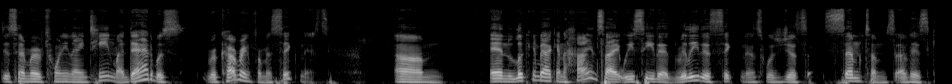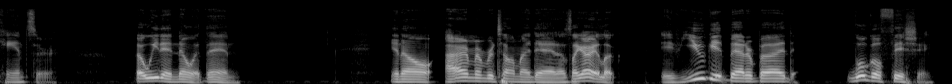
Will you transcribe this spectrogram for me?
December of 2019, my dad was recovering from a sickness. Um, and looking back in hindsight, we see that really the sickness was just symptoms of his cancer. But we didn't know it then. You know, I remember telling my dad, I was like, all right, look, if you get better, bud, we'll go fishing.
